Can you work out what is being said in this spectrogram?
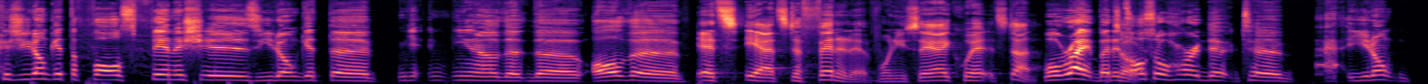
cuz you don't get the false finishes, you don't get the you know, the the all the It's yeah, it's definitive. When you say I quit, it's done. Well, right, but It's it's also hard to to you don't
